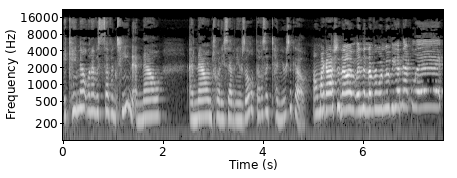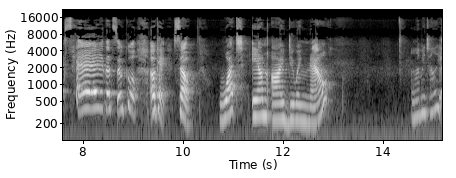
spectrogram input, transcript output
it came out when I was 17 and now, and now I'm 27 years old. That was like 10 years ago. Oh my gosh, and now I'm in the number one movie on Netflix. Hey, that's so cool. Okay, so what am I doing now? Let me tell you.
